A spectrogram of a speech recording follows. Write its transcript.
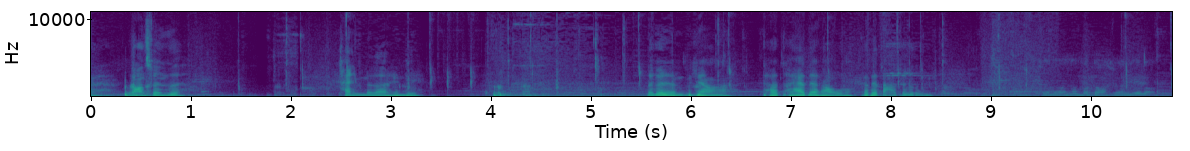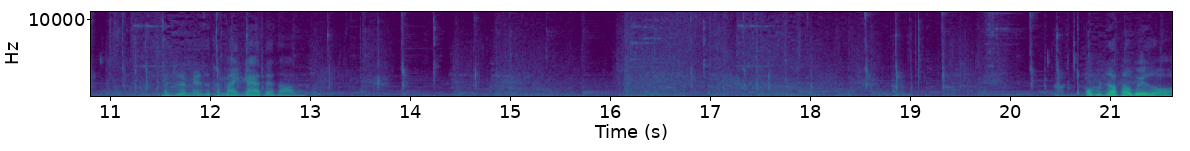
哎，当孙子，看你们了，兄弟。那个人不这样啊，他他还在上我，他在打这个东西。只能他妈当孙子了。没事没事，他们还应该还在上呢。我不知道他的位置哦。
